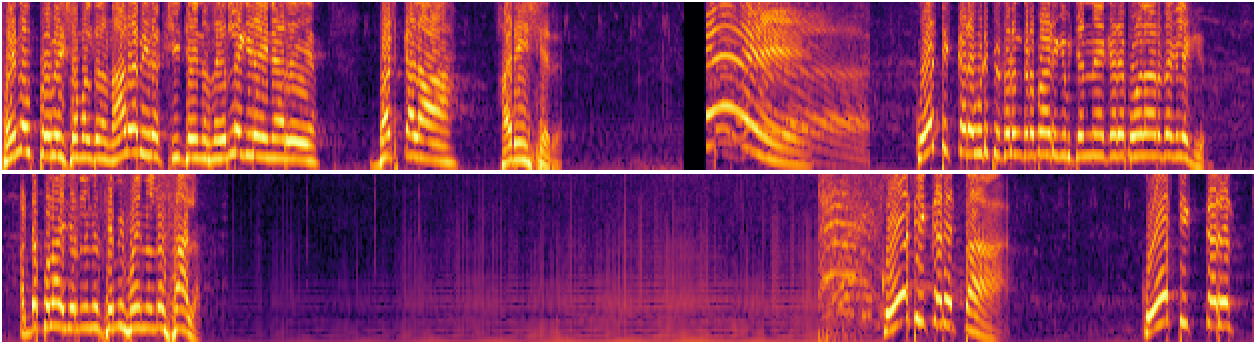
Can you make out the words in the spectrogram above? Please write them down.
ಫೈನಲ್ ಪ್ರವೇಶ ಮಲ್ದರೆ ನಾರಾವಿ ರಕ್ಷಿತ್ ಜೈನರ್ನ ಎರ್ಲಗಿಡ ಏನಾರು ಭಟ್ಕಳ ಹರೀಶರ್. ಕೋಟಿಕ್ಕರ ಉಡುಪಿ ಕೊರಂಕರ ಬಾಡಿಗೆ ಚೆನ್ನೈಕರ ಬೋಳಾರ ತಗಲಿಗೆ ಸೆಮಿ ಫೈನಲ್ ಸೆಮಿಫೈನಲ್ ಸಾಲ. ಕೋಟಿ ಕರೆತ್ತ. ಕೋಟಿ ಕರೆತ್ತ.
